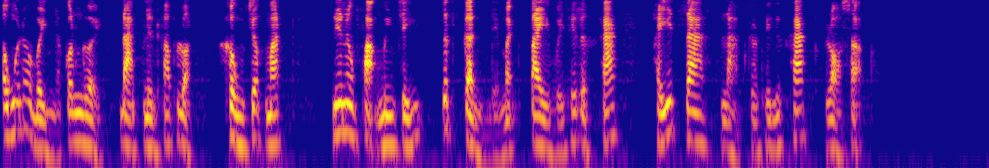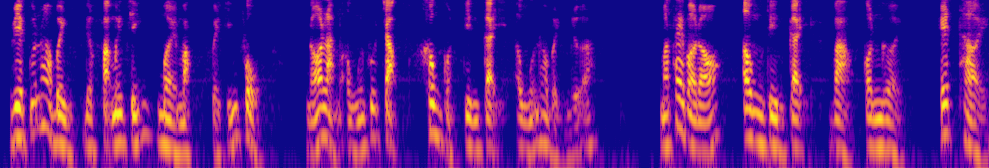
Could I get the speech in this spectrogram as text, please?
Ông Nguyễn Hòa Bình là con người đạp lên pháp luật, không chớp mắt, nên ông Phạm Minh Chính rất cần để mạnh tay với thế lực khác hay ít ra làm cho thế lực khác lo sợ. Việc Nguyễn Hòa Bình được Phạm Minh Chính mời mọc về chính phủ, nó làm ông Nguyễn Phú Trọng không còn tin cậy ông Nguyễn Hòa Bình nữa. Mà thay vào đó, ông tin cậy vào con người hết thời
